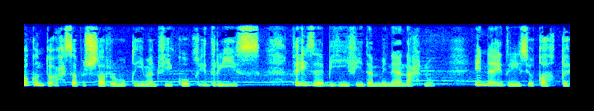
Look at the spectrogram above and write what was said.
وكنت أحسب الشر مقيما في كوخ إدريس فإذا به في دمنا نحن. إن إدريس يقهقه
